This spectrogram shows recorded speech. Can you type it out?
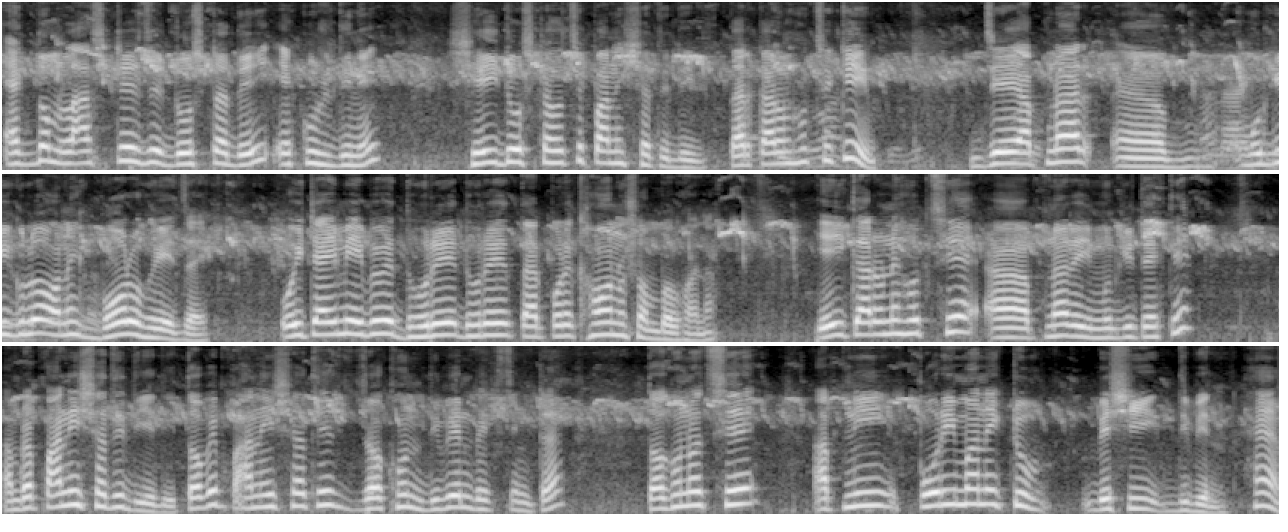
একদম লাস্টের যে ডোজটা দেই একুশ দিনে, সেই ডোজটা হচ্ছে পানির সাথে দিই। তার কারণ হচ্ছে কি? যে আপনার মুরগিগুলো অনেক বড় হয়ে যায়। ওই টাইমে এইভাবে ধরে ধরে তারপরে খাওয়ানো সম্ভব হয় না। এই কারণে হচ্ছে আপনার এই মুরগিটাকে আমরা পানির সাথে দিয়ে দিই। তবে পানির সাথে যখন দিবেন ভ্যাকসিনটা তখন হচ্ছে আপনি পরিমাণ একটু বেশি দিবেন হ্যাঁ?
